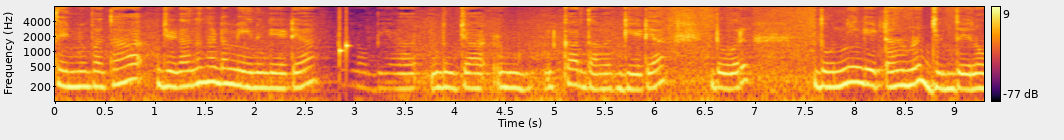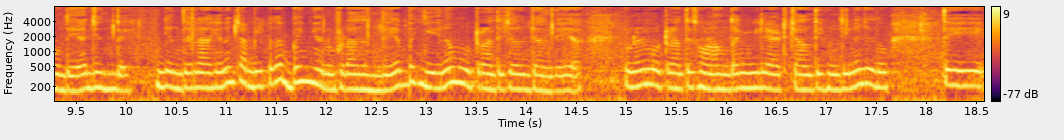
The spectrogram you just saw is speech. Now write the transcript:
ਤੈਨੂੰ ਪਤਾ ਜਿਹੜਾ ਨਾ ਸਾਡਾ ਮੇਨ ਗੇਟ ਆ ਲੌਬੀ ਵਾਲਾ ਦੂਜਾ ਘਰ ਦਾ ਗੇਟ ਆ ਡੋਰ ਦੋਨੇ ਗੇਟਾਂ ਨੂੰ ਨਾ ਜਿੰਦੇ ਲਾਉਂਦੇ ਆ, ਜਿੰਦੇ। ਜਿੰਦੇ ਲਾ ਕੇ ਨਾ ਚਾਬੀ, ਪਤਾ ਬਈਆਂ ਨੂੰ ਫੜਾ ਦਿੰਦੇ ਆ। ਬਈਏ ਨਾ ਮੋਟਰਾਂ ਤੇ ਚੱਲ ਜਾਂਦੇ ਆ। ਉਹਨਾਂ ਨੇ ਮੋਟਰਾਂ ਤੇ ਸੌਣਾ ਹੁੰਦਾ, ਕਿਉਂਕਿ ਲਾਈਟ ਚੱਲਦੀ ਹੁੰਦੀ ਨਾ ਜਦੋਂ। ਤੇ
